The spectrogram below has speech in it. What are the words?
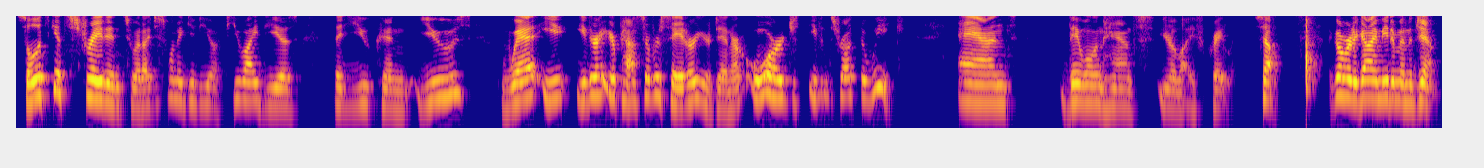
So let's get straight into it. I just want to give you a few ideas that you can use where, either at your Passover Seder, your dinner, or just even throughout the week. And they will enhance your life greatly. So I go over to a guy, meet him in the gym.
